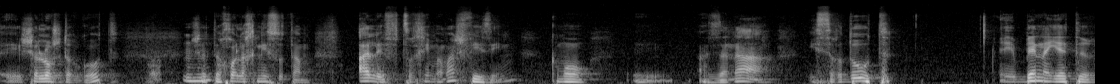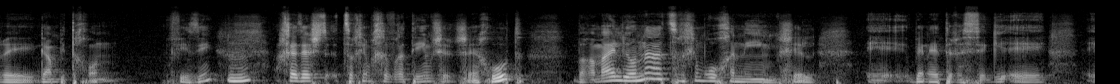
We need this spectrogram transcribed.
אה, שלוש דרגות, שאתה יכול להכניס אותם, א', צרכים ממש פיזיים, כמו אה, הזנה, הישרדות, בין היתר אה, גם ביטחון פיזי. אחרי זה יש צרכים חברתיים של שייכות, ברמה העליונה צרכים רוחניים של אה, בין היתר הישג, אה, אה,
